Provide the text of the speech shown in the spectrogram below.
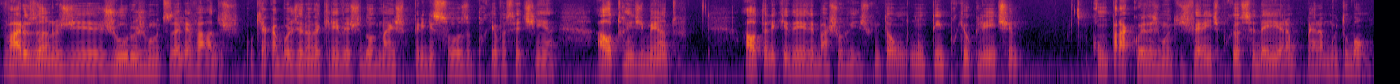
vários anos de juros muito elevados, o que acabou gerando aquele investidor mais preguiçoso, porque você tinha alto rendimento, alta liquidez e baixo risco. Então não tem por que o cliente comprar coisas muito diferentes porque o CDI era, era muito bom.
